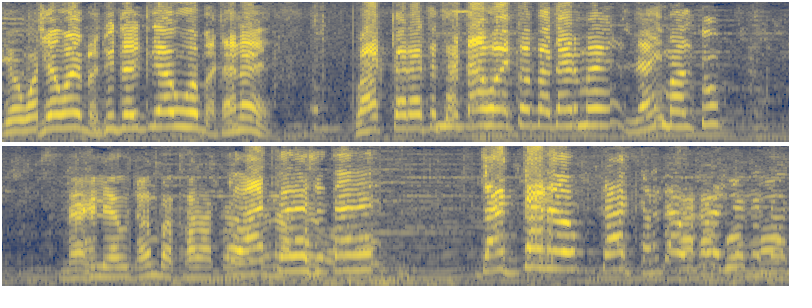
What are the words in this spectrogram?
જે હોય જે હોય બધું જ લેવું હોય બધાને. વાત કરે તો જતા હોય તો બજારમાં. નહીં મળતું. નહીં લેવું છે બખાડા કરે વાત કરે છે તારે. જાગતા રહો. કાટ કરતા આખા ગામમાં-.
